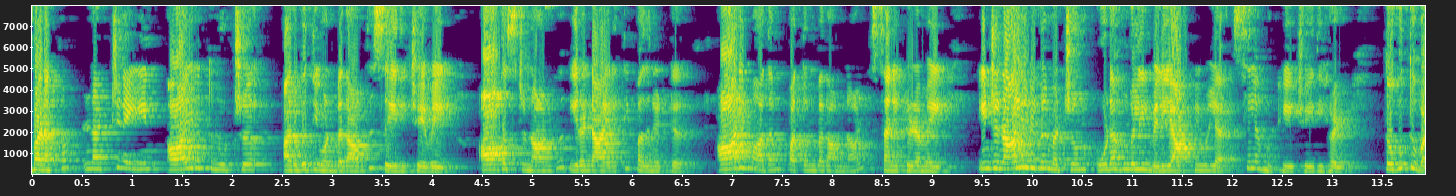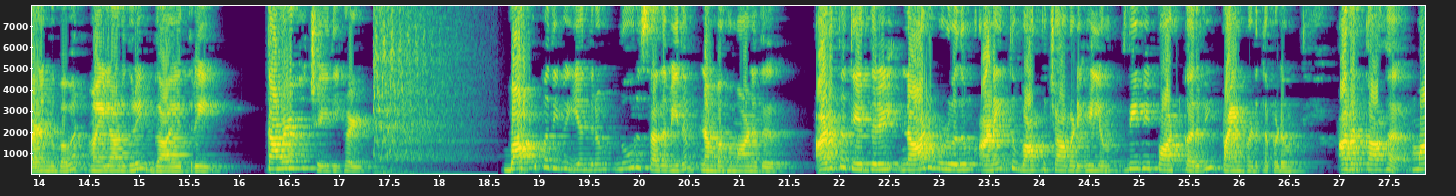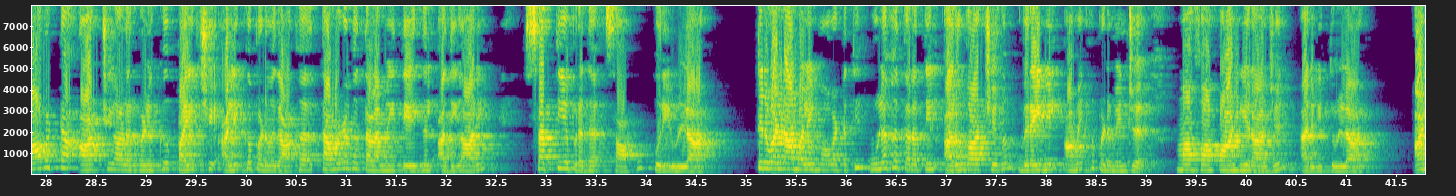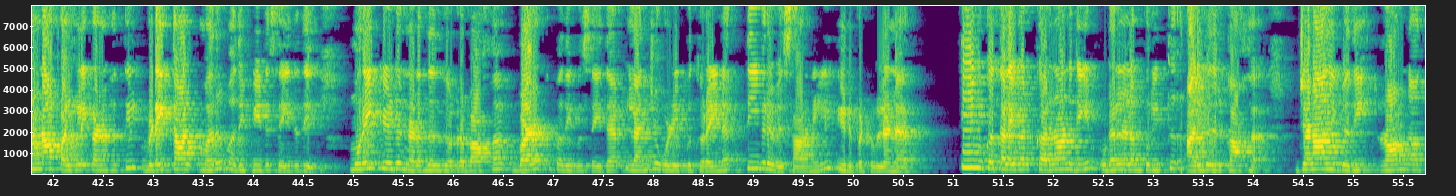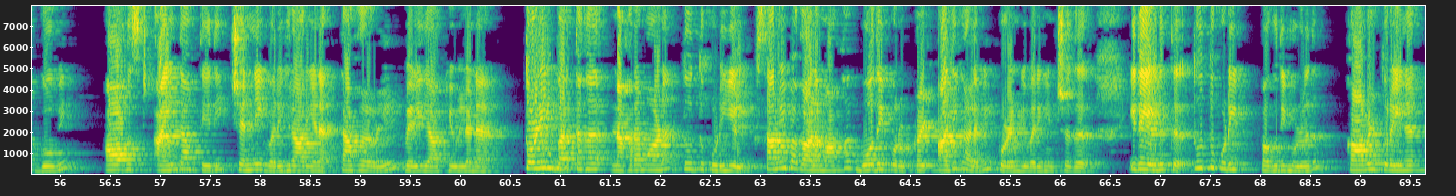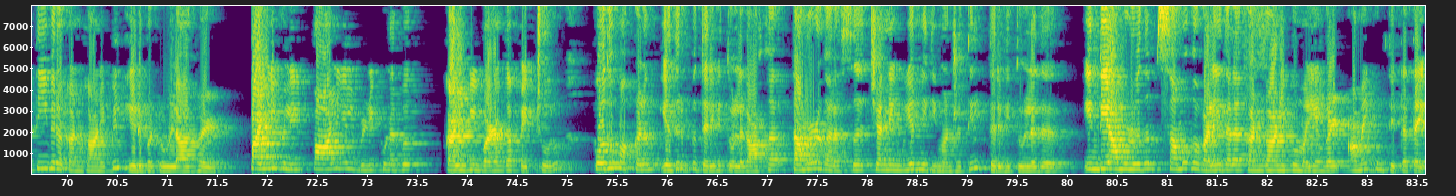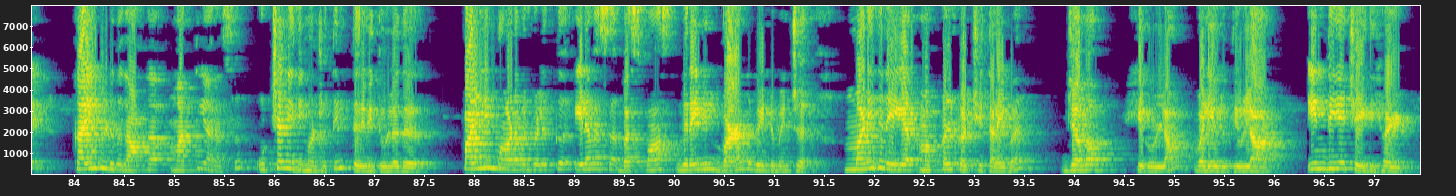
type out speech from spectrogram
வணக்கம். நச்சினையின் ஆயிரத்து நூற்று அறுபத்தி ஒன்பதாவது செய்தி சேவை ஆகஸ்ட் நான்கு இரண்டாயிரத்தி பதினெட்டு. ஆடி மாதம் பத்தொன்பதாம் நாள் சனிக்கிழமை. இன்று நாளேடுகள் மற்றும் ஊடகங்களில் வெளியாகியுள்ள சில முக்கிய செய்திகள். தொகுத்து வழங்குபவர் மயிலாடுதுறை காயத்ரி. தமிழக செய்திகள். வாக்குப்பதிவு இயந்திரம் நூறு சதவீதம் நம்பகமானது. அடுத்த தேர்தலில் நாடு முழுவதும் அனைத்து வாக்குச்சாவடிகளிலும் விவிபாட் கருவி பயன்படுத்தப்படும். அதற்காக மாவட்ட ஆட்சியாளர்களுக்கு பயிற்சி அளிக்கப்படுவதாக தமிழக தலைமை தேர்தல் அதிகாரி சத்யபிரத சாஹூ கூறியுள்ளார். திருவண்ணாமலை மாவட்டத்தில் உலக தரத்தில் அருங்காட்சியகம் விரைவில் அமைக்கப்படும் என்று மாஃபா பாண்டியராஜன் அறிவித்துள்ளார். அண்ணா பல்கலைக்கழகத்தில் விடைத்தாள் மறுமதிப்பீடு செய்ததில் முறைகேடு நடந்தது தொடர்பாக வழக்கு பதிவு செய்த லஞ்ச ஒழிப்புத்துறையினர் தீவிர விசாரணையில் ஈடுபட்டுள்ளனர். திமுக தலைவர் கருணாநிதியின் உடல்நலம் குறித்து அறிவதற்காக ஜனாதிபதி ராம்நாத் கோவிந்த் ஆகஸ்ட் ஐந்தாம் தேதி சென்னை வருகிறார் என தகவல்கள் வெளியாகியுள்ளன. தொழில் வர்த்தக நகரமான தூத்துக்குடியில் சமீப காலமாக போதைப் பொருட்கள் அதிக அளவில் புழங்கி வருகின்றது. இதையடுத்து தூத்துக்குடி பகுதி முழுவதும் காவல்துறையினர் தீவிர கண்காணிப்பில் ஈடுபட்டுள்ளார்கள். பள்ளிகளில் பாலியல் விழிப்புணர்வு கல்வி வழங்க பெற்றோரும் பொதுமக்களும் எதிர்ப்பு தெரிவித்துள்ளதாக தமிழக அரசு சென்னை உயர்நீதிமன்றத்தில் தெரிவித்துள்ளது. இந்தியா முழுவதும் சமூக வலைதள கண்காணிப்பு மையங்கள் அமைக்கும் திட்டத்தை கைவிடுவதாக மத்திய அரசு உச்சநீதிமன்றத்தில் தெரிவித்துள்ளது. பள்ளி மாணவர்களுக்கு இலவச பஸ் பாஸ் விரைவில் வழங்க வேண்டும் என்று மனிதநேய மக்கள் கட்சி தலைவர் ஜவஹிருல்லா வலியுறுத்தியுள்ளார். இந்திய செய்திகள்.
